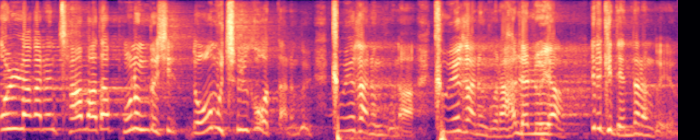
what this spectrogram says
올라가는 자마다 보는 것이 너무 즐거웠다는 거예요. 교회 가는구나. 교회 가는구나. 할렐루야. 이렇게 된다는 거예요.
